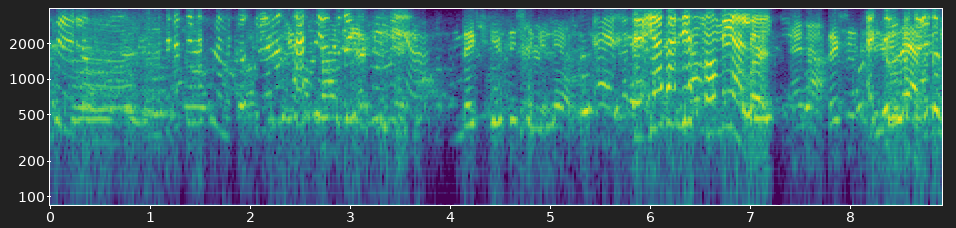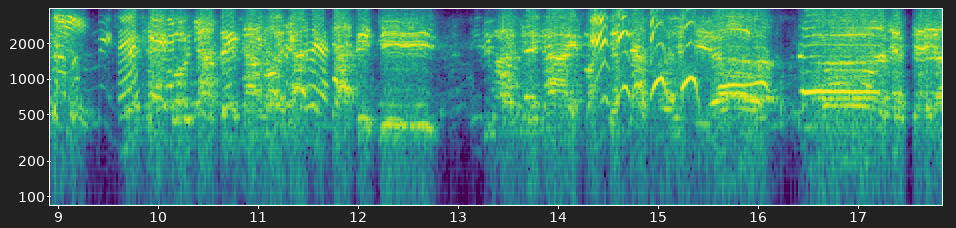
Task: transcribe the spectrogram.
φίλο. Δεν ότι είναι αστυνομικό. και να ψάξει από την αστυνομία. Πες και εισαγγελέα. Παιδιά θα έρθει η αστυνομία λέει. Έτσι είναι εισαγγελέα. το κάπου. Είμαστε να είμαστε τα σχολείο Το δεύτερο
